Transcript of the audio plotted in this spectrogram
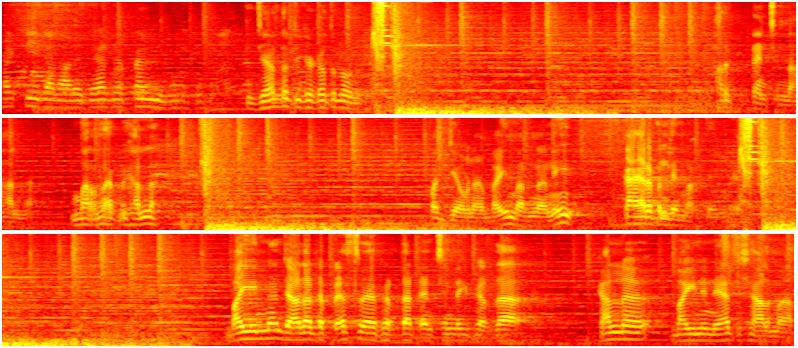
ਬਾਈ ਟੀਕਾ ਲਾ ਦੇ ਜ਼ਹਿਰ ਦਾ ਟੀਕਾ ਕਦੋਂ ਲਾਉਣਾ? ਹਰ ਟੈਨਸ਼ਨ ਦਾ ਹੱਲ ਆ। ਮਰਨਾ ਕੋਈ ਹੱਲ ਆ। ਭੱਜ ਆਉਣਾ ਬਾਈ ਮਰਨਾ ਨਹੀਂ। ਕਾਇਰ ਬੰਦੇ ਮਰਦੇ ਹੁੰਦੇ ਆ। ਬਾਈ ਇੰਨਾ ਜ਼ਿਆਦਾ ਡਿਪਰੈਸ ਹੋਇਆ ਫਿਰਦਾ ਟੈਨਸ਼ਨ ਲਈ ਫਿਰਦਾ। ਕੱਲ ਬਾਈ ਨੇ ਨਹਿਰ 'ਚ ਛਾਲ ਮਾਰ।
